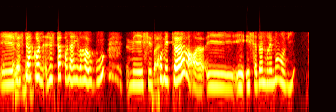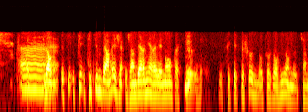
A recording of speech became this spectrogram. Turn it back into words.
et j'espère qu'on j'espère qu'on arrivera au bout, mais c'est bah, prometteur euh, et, et, et, ça donne vraiment envie. Euh... Alors, si, si, si, tu me permets, j'ai un dernier élément parce que mmh c'est quelque chose dont aujourd'hui on ne tient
